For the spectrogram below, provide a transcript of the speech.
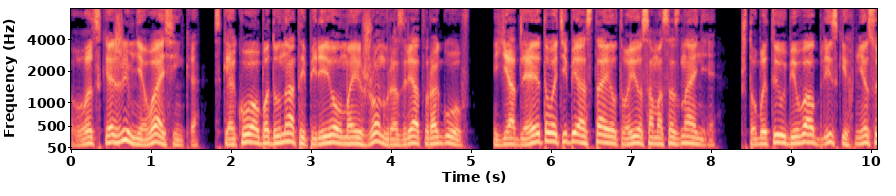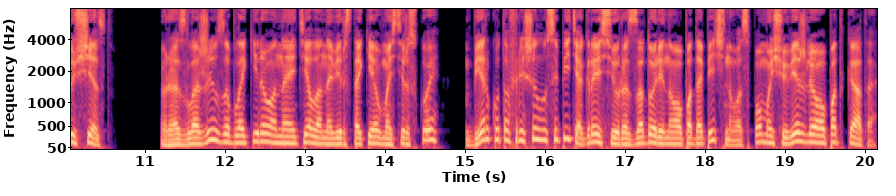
«Вот скажи мне, Васенька, с какого бодуна ты перевел моих жен в разряд врагов? Я для этого тебе оставил твое самосознание, чтобы ты убивал близких мне существ. Разложив заблокированное тело на верстаке в мастерской, Беркутов решил усыпить агрессию раззадоренного подопечного с помощью вежливого подката.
